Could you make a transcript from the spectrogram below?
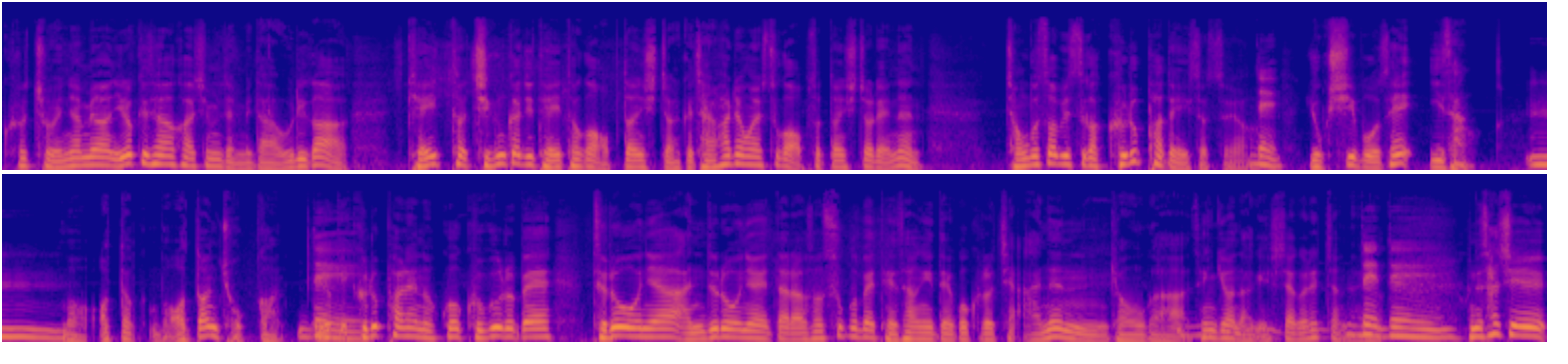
그렇죠. 왜냐하면 이렇게 생각하시면 됩니다. 우리가 데이터 지금까지 데이터가 없던 시절, 그러니까 잘 활용할 수가 없었던 시절에는 정부 서비스가 그룹화돼 있었어요. 네. 65세 이상. 음. 뭐 어떤 뭐 어떤 조건 네. 이렇게 그룹화를 해놓고 그 그룹에 들어오냐 안 들어오냐에 따라서 수급의 대상이 되고 그렇지 않은 경우가 생겨나기 시작을 했잖아요. 네, 네. 근데 사실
